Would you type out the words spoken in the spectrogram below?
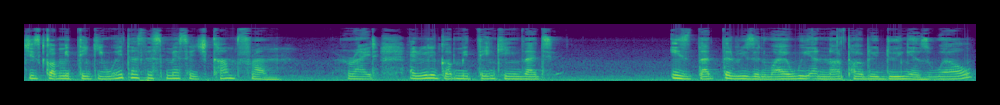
just got me thinking where does this message come from right? And really got me thinking that is that the reason why we are not probably doing as well?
